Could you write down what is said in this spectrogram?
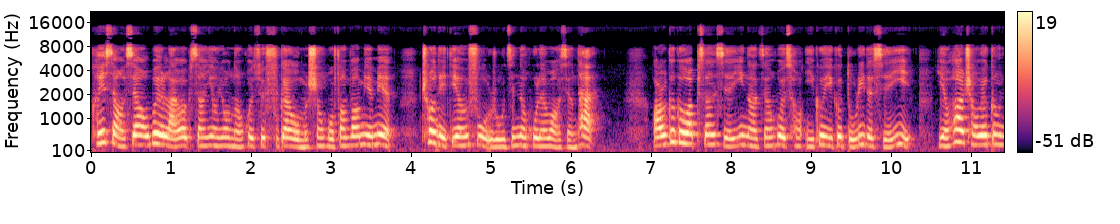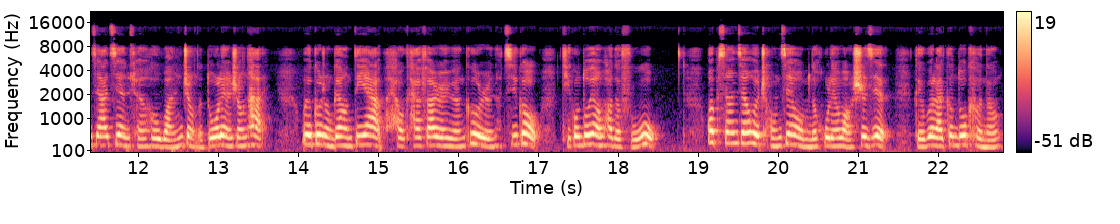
可以想象，未来 Web 三应用呢会去覆盖我们生活方方面面，彻底颠覆如今的互联网形态。而各个 Web 三协议呢将会从一个一个独立的协议，演化成为更加健全和完整的多链生态，为各种各样 DApp 还有开发人员、个人机构提供多样化的服务。Web 三将会重建我们的互联网世界，给未来更多可能，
